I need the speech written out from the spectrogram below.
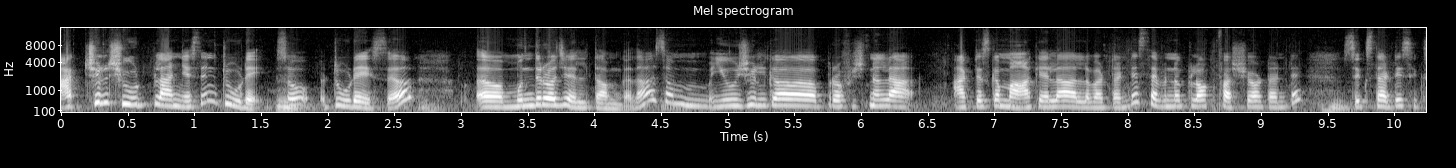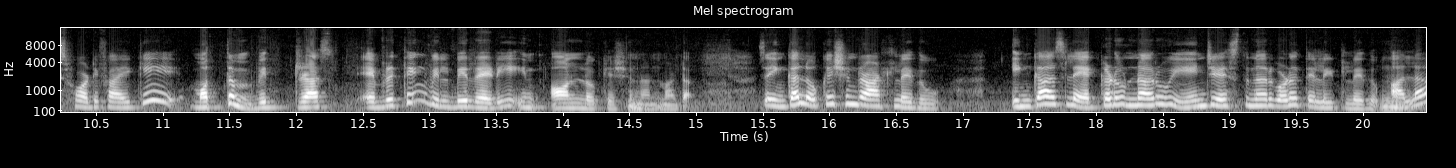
యాక్చువల్ షూట్ ప్లాన్ చేసి two day so two days ముందు రోజు వెళ్తాం కదా. సో యూజువల్గా ప్రొఫెషనల్ యాక్టర్స్గా మాకు ఎలా అలవాటు అంటే సెవెన్ ఓ క్లాక్ ఫస్ట్ షాట్ అంటే సిక్స్ థర్టీ సిక్స్ ఫార్టీ ఫైవ్కి మొత్తం with dress everything will be ready in on location అనమాట సో ఇంకా లొకేషన్ రావట్లేదు. ఇంకా అసలు ఎక్కడ ఉన్నారు ఏం చేస్తున్నారు కూడా తెలియట్లేదు. అలా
